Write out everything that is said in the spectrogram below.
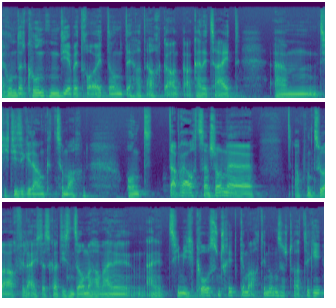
100 Kunden, die er betreut und der hat auch gar, gar keine Zeit, ähm, sich diese Gedanken zu machen. Und da braucht es dann schon äh, ab und zu auch vielleicht, dass gerade diesen Sommer haben wir eine, einen ziemlich großen Schritt gemacht in unserer Strategie.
